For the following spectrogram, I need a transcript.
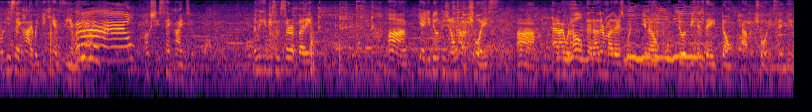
Oh, he's saying hi, but you can't see him. Hi. Oh, she's saying hi too. Let me give you some syrup, buddy. Um, yeah, you do it because you don't have a choice. Uh, and I would hope that other mothers would, you know, do it because they don't have a choice and you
